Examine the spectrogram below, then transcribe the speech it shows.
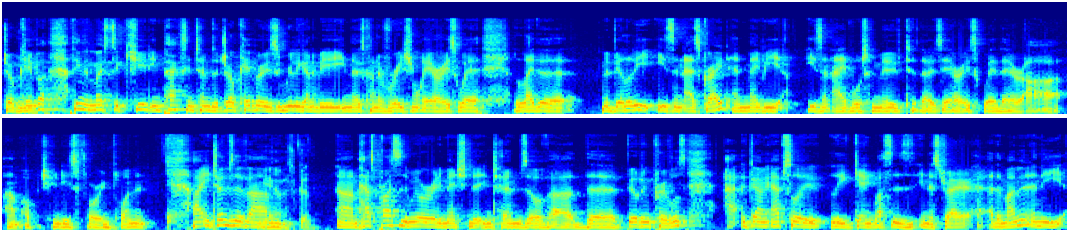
JobKeeper. Mm. I think the most acute impacts in terms of JobKeeper is really going to be in those kind of regional areas where labour mobility isn't as great and maybe isn't able to move to those areas where there are um, opportunities for employment. Uh, in terms of um, yeah, that's good. Um, house prices, and we already mentioned it in terms of uh, the building approvals, going absolutely gangbusters in Australia at the moment. And the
